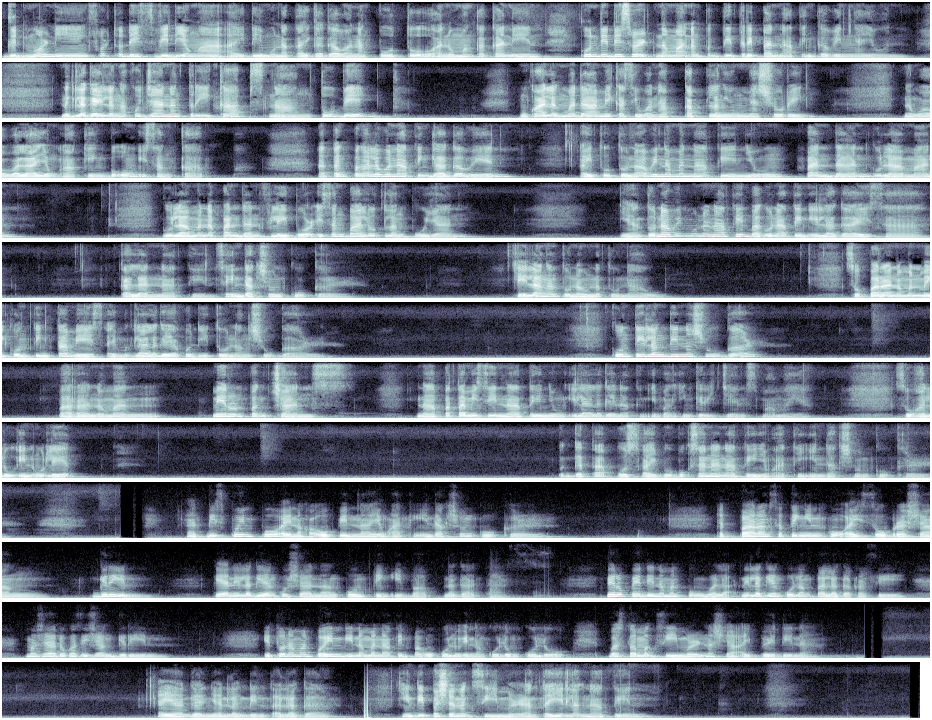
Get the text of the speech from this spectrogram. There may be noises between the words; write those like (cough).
Good morning! For today's video nga ay di muna tayo gagawa ng puto o anumang kakanin, kundi dessert naman ang pagtitripan natin gawin ngayon. Naglagay lang ako dyan ng 3 cups ng tubig. Mukha lang madami kasi 1 half cup lang yung measuring. Nawawala yung aking buong isang cup. At ang pangalawa nating gagawin ay tutunawin naman natin yung pandan, gulaman, Gulaman na pandan flavor. Isang balot lang po yan. Yan. Tunawin muna natin bago natin ilagay sa kalan natin. Sa induction cooker. Kailangan tunaw na tunaw. So, para naman may konting tamis, ay maglalagay ako dito ng sugar. Kunti lang din na sugar. Para naman meron pang chance na patamisin natin yung ilalagay nating ibang ingredients mamaya. So, haluin ulit. Pagkatapos ay bubuksan na natin yung ating induction cooker. At this point po ay naka-open na yung ating induction cooker. At parang sa tingin ko ay sobra siyang green. Kaya nilagyan ko siya ng konting ibap na gatas. Pero pwede naman pong wala. Nilagyan ko lang talaga kasi masyado kasi siyang green. Ito naman po hindi naman natin pakukuluin ng kulong-kulo. Basta mag-simmer na siya ay pwede na. Ayan, ganyan lang din talaga. Hindi pa siya nag-simmer. Antayin lang natin.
